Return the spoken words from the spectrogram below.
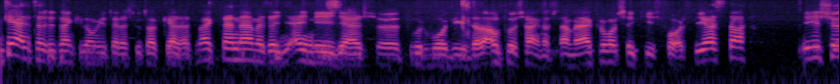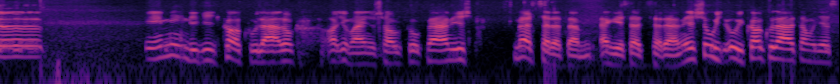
950 kilométeres utat kellett megtennem, ez egy 1.4-es turbódízel autó, sajnos nem elektromos, egy kis Ford Fiesta, és én mindig így kalkulálok hagyományos autóknál is, mert szeretem egész egyszerűen, és úgy, úgy kalkuláltam, hogy ezt,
